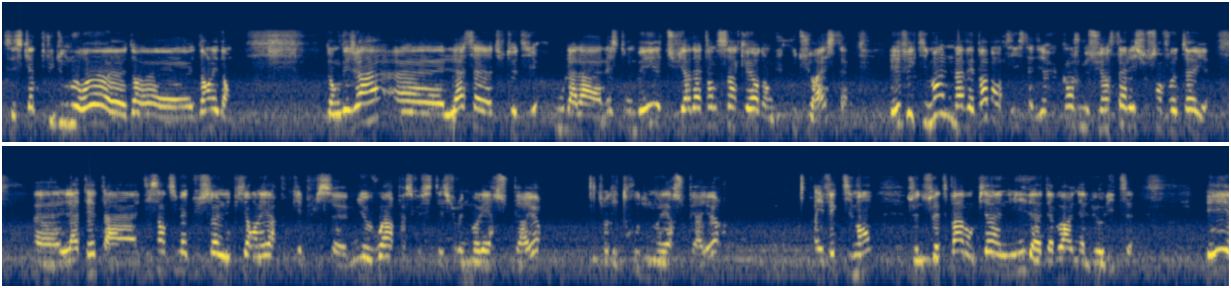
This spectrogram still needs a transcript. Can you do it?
c'est ce qu'il y a de plus douloureux dans les dents. Donc déjà, euh, là, tu te dis, oulala, laisse tomber, tu viens d'attendre 5 heures, donc du coup, tu restes. Et effectivement, elle ne m'avait pas menti, c'est-à-dire que quand je me suis installé sur son fauteuil, euh, la tête à 10 cm du sol, les pieds en l'air, pour qu'elle puisse euh, mieux voir, parce que c'était sur une molaire supérieure, sur des trous d'une molaire supérieure, effectivement, je ne souhaite pas à mon pire ennemi d'avoir une alvéolite. Et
